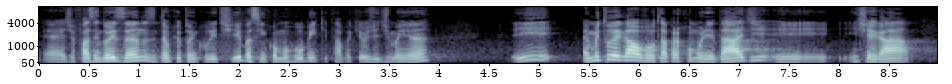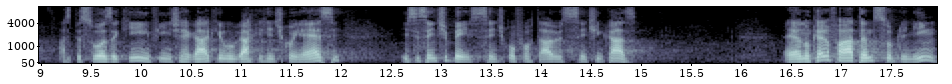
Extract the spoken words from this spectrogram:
É, já fazem dois anos, então, que eu estou em Curitiba, assim como o Rubem, que estava aqui hoje de manhã. E é muito legal voltar para a comunidade e enxergar as pessoas aqui, enfim, enxergar aquele lugar que a gente conhece e se sente bem, se sente confortável, se sente em casa. É, eu não quero falar tanto sobre mim,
